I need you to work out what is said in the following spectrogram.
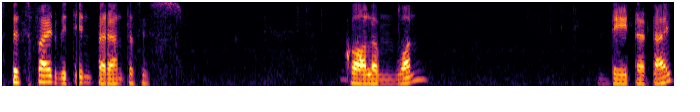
specified within parentheses. Column 1, data type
